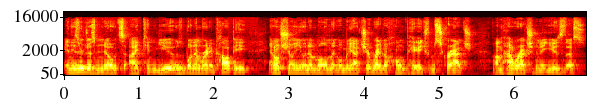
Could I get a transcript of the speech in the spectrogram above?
And these are just notes I can use when I'm writing a copy, and I'll show you in a moment when we actually write a homepage from scratch um, how we're actually going to use this.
